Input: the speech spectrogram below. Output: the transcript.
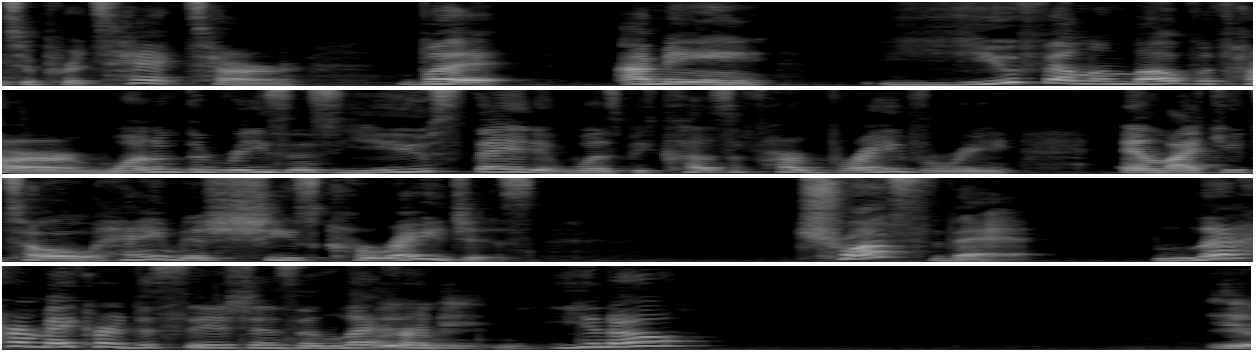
to protect her. But I mean, you fell in love with her. One of the reasons you stated was because of her bravery. And like you told Hamish, she's courageous. Trust that. Let her make her decisions and let her, you know? Yeah,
